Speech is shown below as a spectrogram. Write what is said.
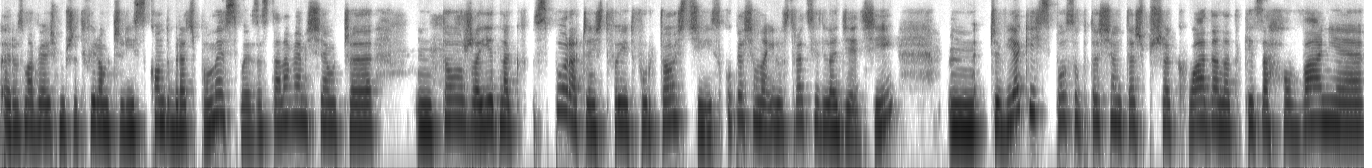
rozmawialiśmy przed chwilą, czyli skąd brać pomysły. Zastanawiam się, czy mm, to, że jednak spora część Twojej twórczości skupia się na ilustracji dla dzieci, mm, czy w jakiś sposób to się też przekłada na takie zachowanie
